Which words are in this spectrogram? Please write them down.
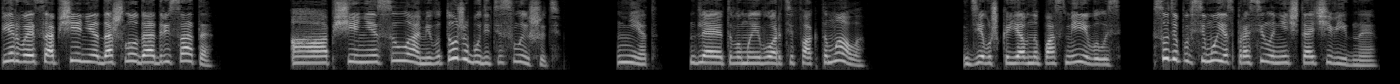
Первое сообщение дошло до адресата. А общение с Илами вы тоже будете слышать? Нет, для этого моего артефакта мало. Девушка явно посмеивалась. Судя по всему, я спросила нечто очевидное.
